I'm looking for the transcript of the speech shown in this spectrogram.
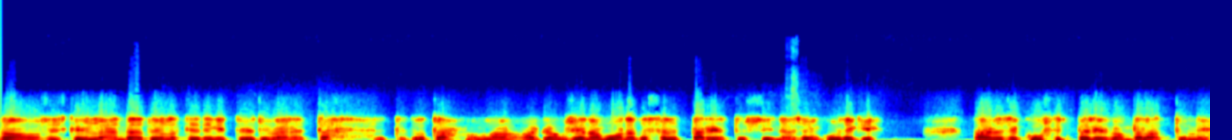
No siis kyllähän täytyy olla tietenkin tyytyväinen, että, että tota, ollaan aika useana vuonna tässä nyt pärjätty siinä. Se on kuitenkin aina se 60 peliä, kun on pelattu, niin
